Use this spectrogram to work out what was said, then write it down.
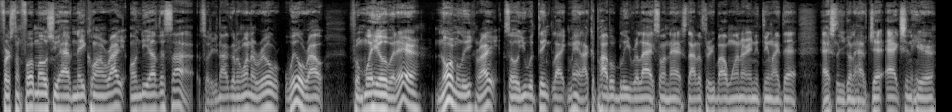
first and foremost, you have Nay'Quan Wright on the other side. So you're not going to run a real wheel route from way over there normally, right? So you would think like, man, I could probably relax on that. It's not a three by one or anything like that. Actually, you're to have jet action here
